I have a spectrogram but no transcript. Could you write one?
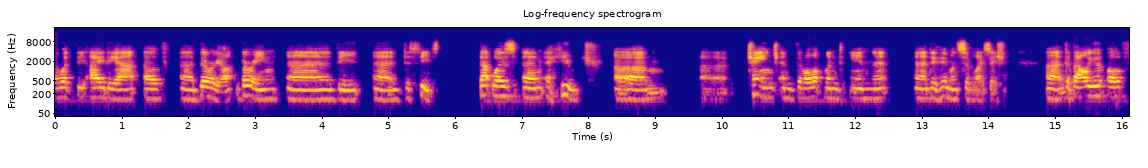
with the idea of uh, burial, burying uh, the uh, deceased, that was um, a huge um, change and development in the human civilization. the value of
